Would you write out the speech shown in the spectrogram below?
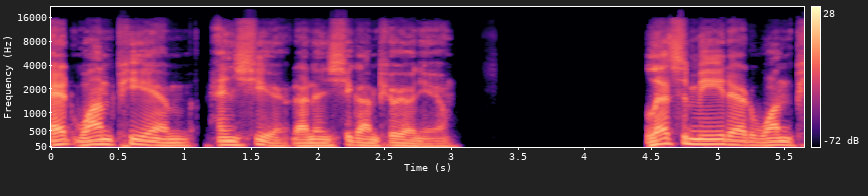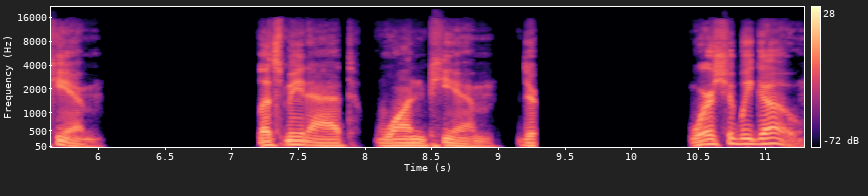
At 1 p.m. 1시라는 시간 표현이에요. Let's meet at 1 p.m. Let's meet at 1 p.m. Where should we go?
